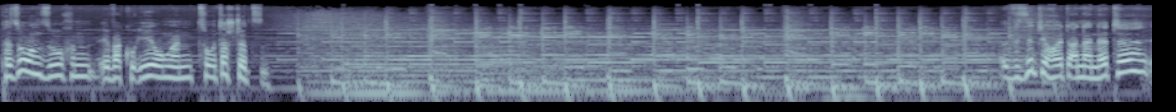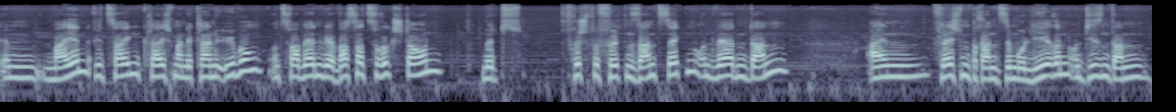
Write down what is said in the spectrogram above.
Personensuchen, Evakuierungen zu unterstützen. Wir sind hier heute an der Nette im Mayen. Wir zeigen gleich mal eine kleine Übung. Und zwar werden wir Wasser zurückstauen mit frisch befüllten Sandsäcken und werden dann einen Flächenbrand simulieren und diesen dann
